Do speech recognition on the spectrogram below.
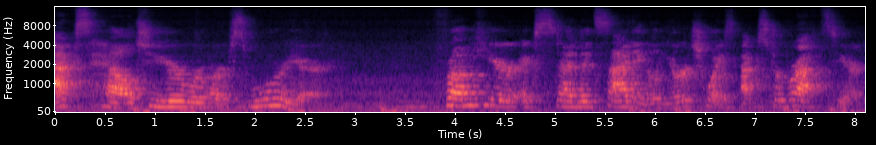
Exhale to your reverse warrior. From here, extended side angle, your choice, extra breaths here.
